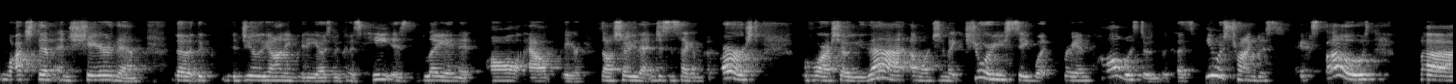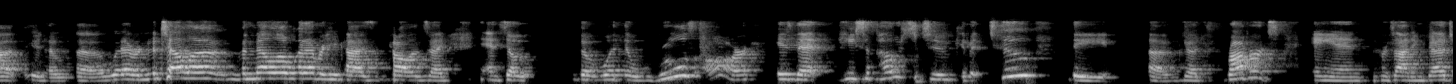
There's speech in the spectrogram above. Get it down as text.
watch them and share them, the, the, the Giuliani videos, because he is laying it all out there. So I'll show you that in just a second. But first, before I show you that, I want you to make sure you see what Rand Paul was doing because he was trying to expose, uh, you know, uh, whatever Nutella, vanilla, whatever you guys call it. Say. And so the what the rules are is that he's supposed to give it to the uh, Judge Roberts and the presiding judge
